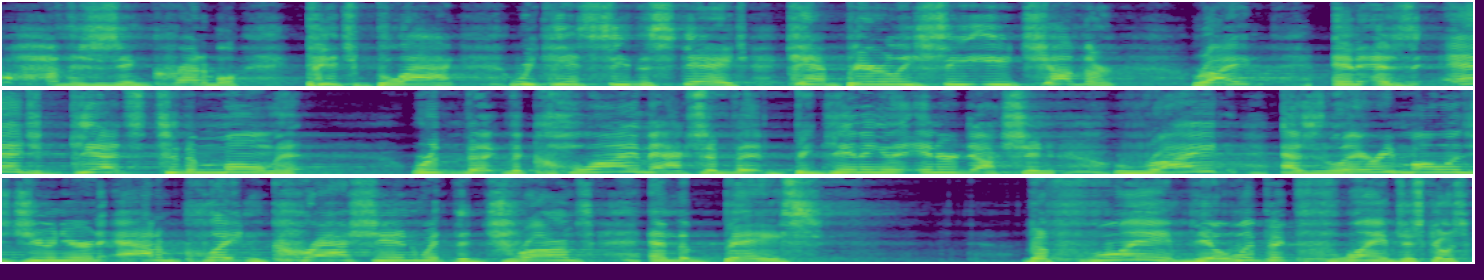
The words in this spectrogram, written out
oh, this is incredible. Pitch black. We can't see the stage, can't barely see each other, right? And as Edge gets to the moment where the, the climax of the beginning of the introduction, right as Larry Mullins Jr. and Adam Clayton crash in with the drums and the bass, the flame, the Olympic flame just goes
